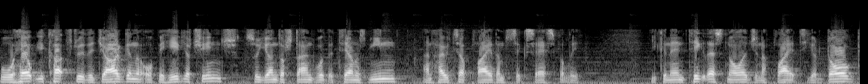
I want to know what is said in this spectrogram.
We will help you cut through the jargon of behaviour change so you understand what the terms mean and how to apply them successfully. You can then take this knowledge and apply it to your dog,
